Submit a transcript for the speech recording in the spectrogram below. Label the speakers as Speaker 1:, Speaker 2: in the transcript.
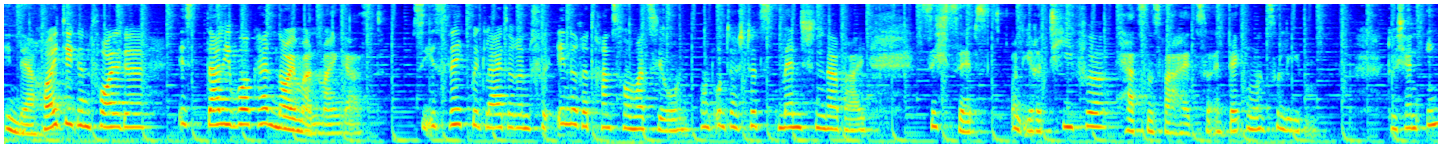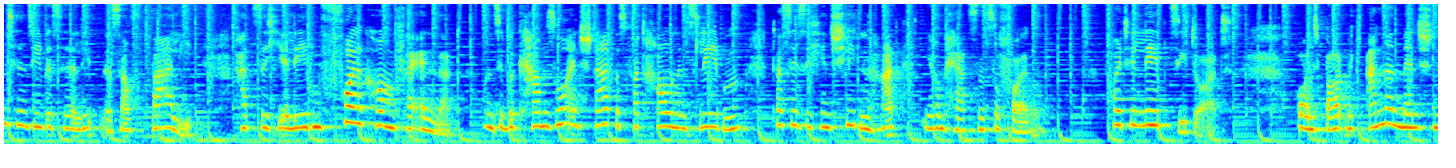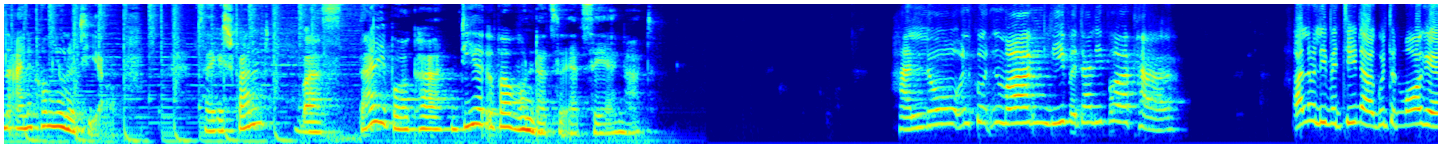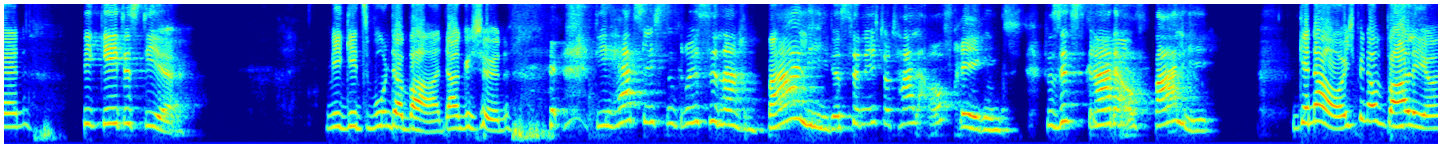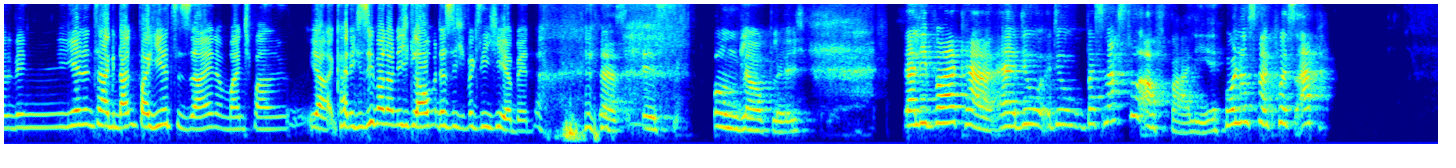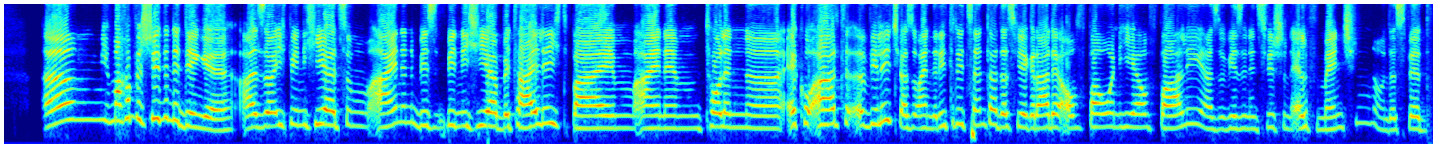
Speaker 1: In der heutigen Folge ist Daliborka Neumann mein Gast. Sie ist Wegbegleiterin für innere Transformation und unterstützt Menschen dabei, sich selbst und ihre tiefe Herzenswahrheit zu entdecken und zu leben. Durch ein intensives Erlebnis auf Bali hat sich ihr Leben vollkommen verändert und sie bekam so ein starkes Vertrauen ins Leben, dass sie sich entschieden hat, ihrem Herzen zu folgen. Heute lebt sie dort und baut mit anderen Menschen eine Community auf. Sei gespannt, was Dali Borka dir über Wunder zu erzählen hat. Hallo und guten Morgen, liebe Dali Borka.
Speaker 2: Hallo, liebe Tina, guten Morgen.
Speaker 1: Wie geht es dir?
Speaker 2: Mir geht's wunderbar, Dankeschön.
Speaker 1: Die herzlichsten Grüße nach Bali. Das finde ich total aufregend. Du sitzt gerade auf Bali.
Speaker 2: Genau, ich bin auf Bali und bin jeden Tag dankbar, hier zu sein. Und manchmal ja, kann ich es immer noch nicht glauben, dass ich wirklich hier bin.
Speaker 1: Das ist unglaublich. Dali Barka, äh, du, du, was machst du auf Bali? Hol uns mal kurz ab.
Speaker 2: Ähm, ich mache verschiedene Dinge. Also ich bin hier zum einen bin ich hier beteiligt bei einem tollen äh, Eco Art Village, also ein Retreat Center, das wir gerade aufbauen hier auf Bali. Also wir sind inzwischen elf Menschen und das wird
